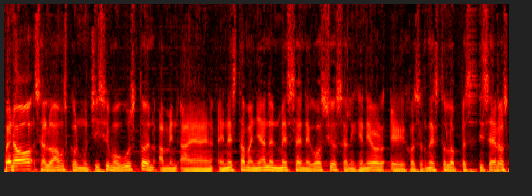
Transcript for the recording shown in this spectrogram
Bueno, saludamos con muchísimo gusto en, esta mañana en Mesa de Negocios al ingeniero eh, José Ernesto López Ciceros.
